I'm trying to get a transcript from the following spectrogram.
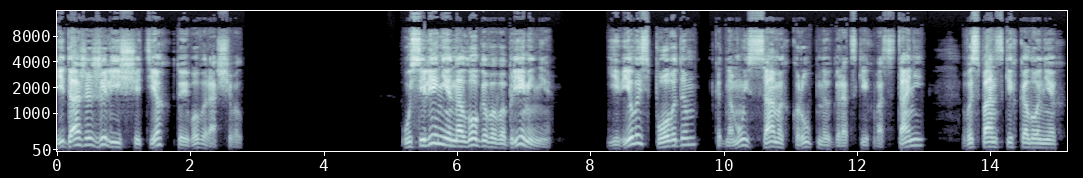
и даже жилища тех, кто его выращивал. Усиление налогового бремени явилось поводом к одному из самых крупных городских восстаний в испанских колониях,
